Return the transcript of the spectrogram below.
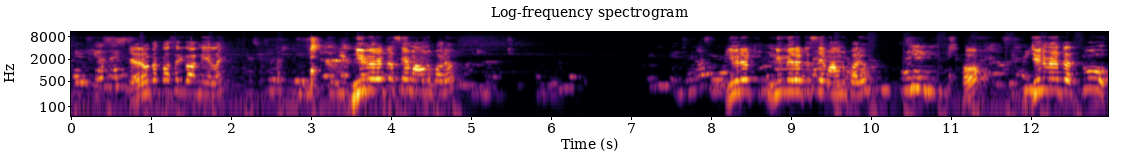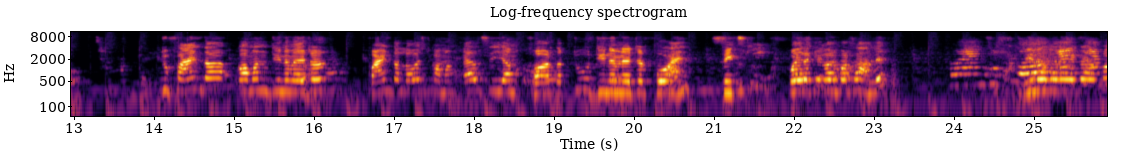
हेरौँ त कसरी गर्ने यसलाई? न्युमेरेटर सेम आउनु पर्यो। न्युमेरेटर सेम आउनु पर्यो। हो? Denominator two to find the common denominator find the lowest common LCM for the two denominator four and six पहिला के गर्नुपर्छ हामीले? डिनोमिनेटरको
